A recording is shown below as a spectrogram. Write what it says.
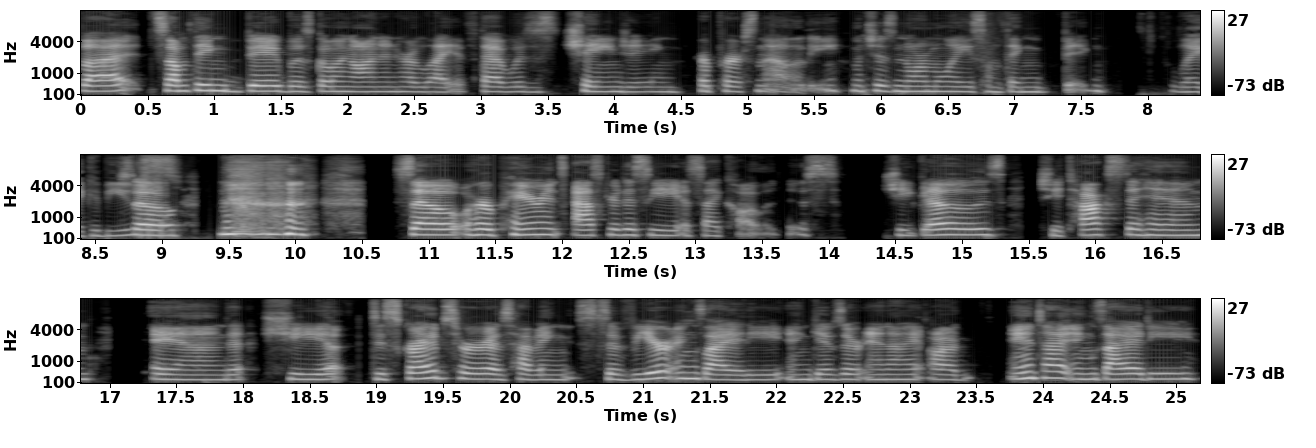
but something big was going on in her life that was changing her personality, which is normally something big. Like abuse? So, so her parents ask her to see a psychologist. She goes, she talks to him, and she describes her as having severe anxiety and gives her anti uh, anti anxiety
